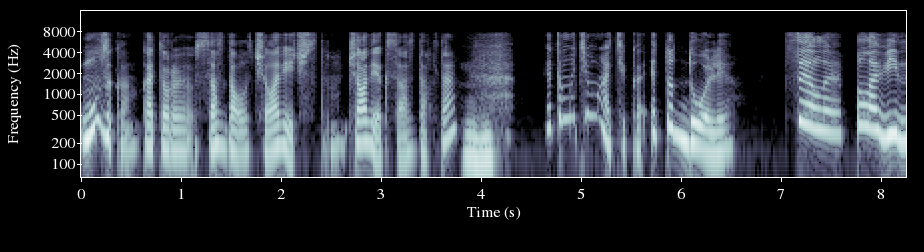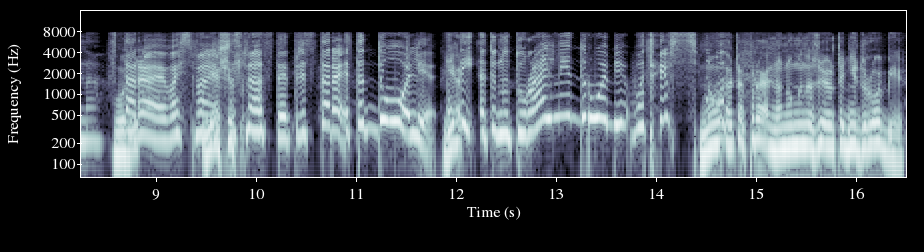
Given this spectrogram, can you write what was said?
Музыка, которую создало человечество, человек создал, да, Мгм. Это математика, это доли. Целая, половина, Вот вторая, восьмая, шестнадцатая, тридцать вторая. Это доли. Я- Это, это натуральные дроби. Вот и все. Ну, это правильно, но мы назовем это не дроби,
